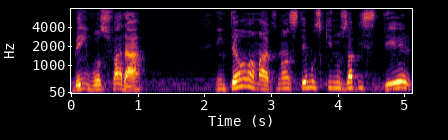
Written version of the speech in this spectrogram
Bem vos fará. Então, amados, nós temos que nos abster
